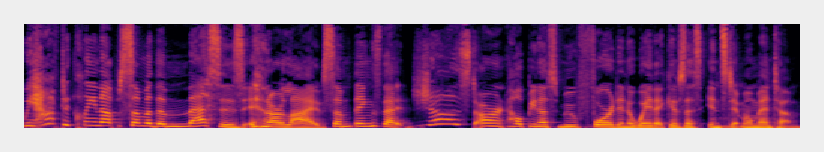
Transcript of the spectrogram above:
we have to clean up some of the messes in our lives, some things that just aren't helping us move forward in a way that gives us instant momentum.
